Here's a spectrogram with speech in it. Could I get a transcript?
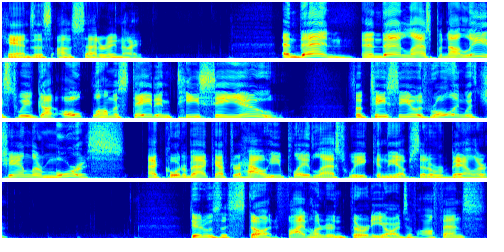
Kansas on Saturday night. And then, and then last but not least, we've got Oklahoma State and TCU. So TCU is rolling with Chandler Morris at quarterback after how he played last week in the upset over Baylor. Dude was a stud. 530 yards of offense,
